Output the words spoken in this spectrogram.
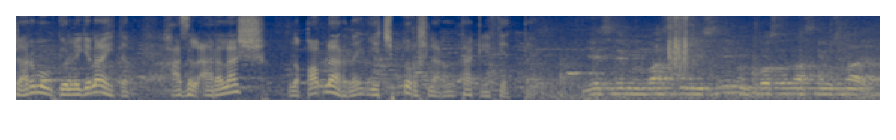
bo'lishlari mumkinligini aytib, hazil aralash niqoblarni yechib turishlarini taklif etdi. Если мы маски не снимем, просто нас не узнают.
